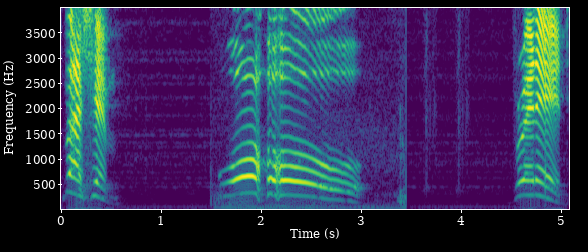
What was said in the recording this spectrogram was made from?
Smash him! Whoa! Grenade!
